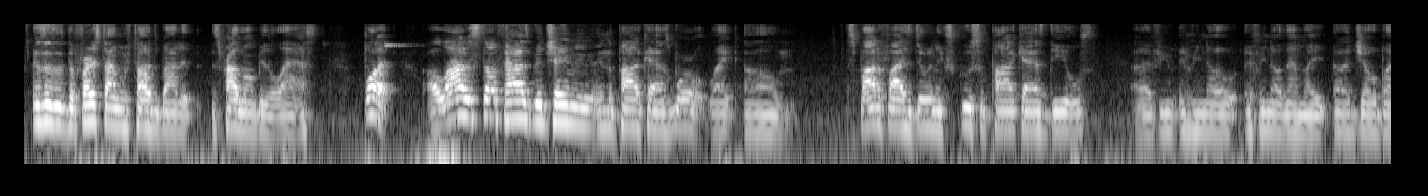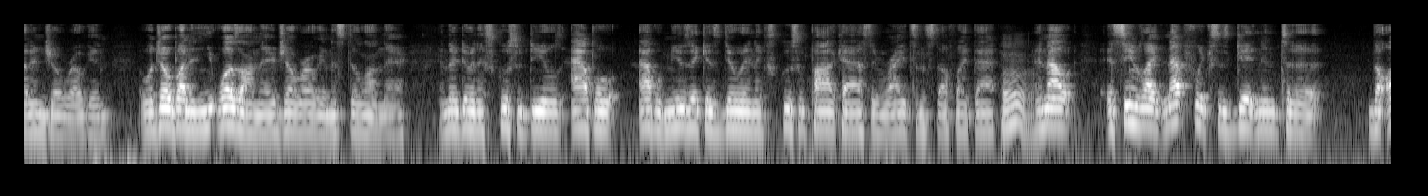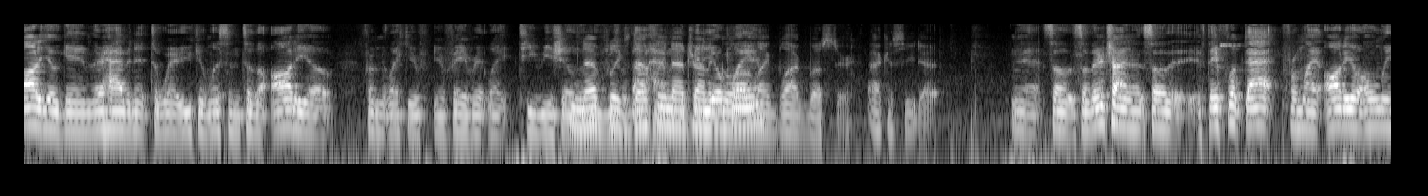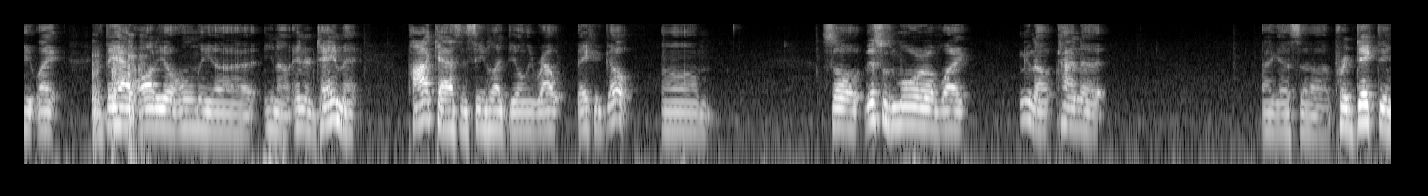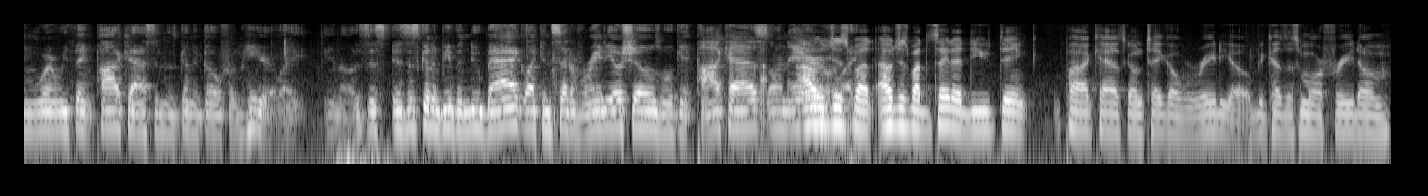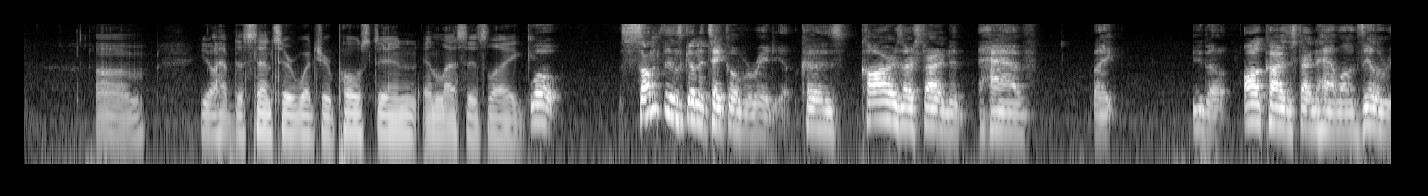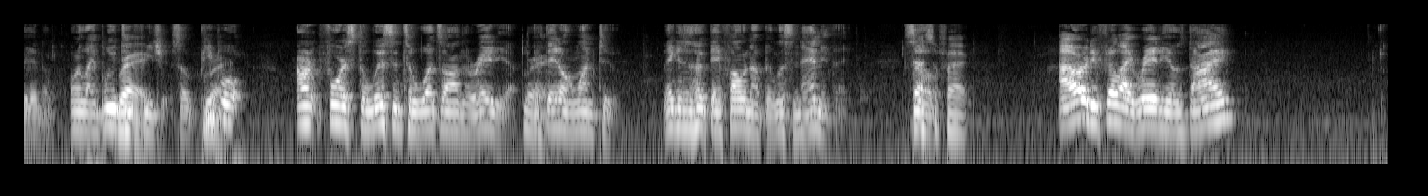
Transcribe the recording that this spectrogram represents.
this is the first time we've talked about it. It's probably won't be the last, but a lot of stuff has been changing in the podcast world. Like um, Spotify is doing exclusive podcast deals. Uh, if you if you know if you know them, like uh, Joe Budden, Joe Rogan. Well, Joe Budden was on there. Joe Rogan is still on there, and they're doing exclusive deals. Apple Apple Music is doing exclusive podcasts and rights and stuff like that. Mm. And now it seems like Netflix is getting into the audio game. They're having it to where you can listen to the audio from like your your favorite like TV shows. Netflix definitely not trying to go playing. like Blockbuster. I can see that. Yeah, so so they're trying to so if they flip that from like audio only like if they have audio only uh you know entertainment podcast it seems like the only route they could go. Um so this was more of like you know kind of I guess uh predicting where we think podcasting is going to go from here like you know is this is this going to be the new bag like instead of radio shows we'll get podcasts on air I was just like- about I was just about to say that. Do you think podcast going to take over radio because it's more freedom? Um, you don't have to censor what you're posting unless it's like Well, something's gonna take over radio because cars are starting to have, like, you know, all cars are starting to have auxiliary in them or like Bluetooth Right. features. So people aren't forced to listen to what's on the radio Right. if they don't want to. They can just hook their phone up and listen to anything. So that's a fact. I already feel like radio's dying.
